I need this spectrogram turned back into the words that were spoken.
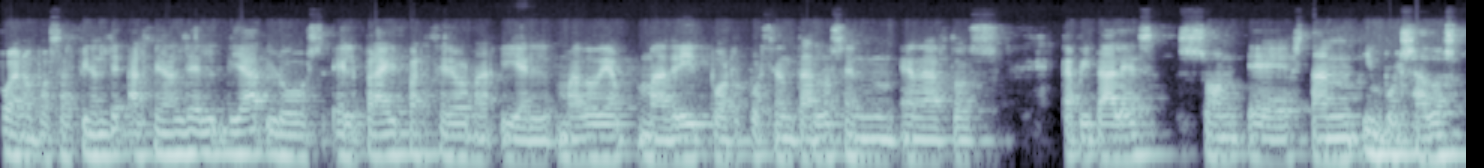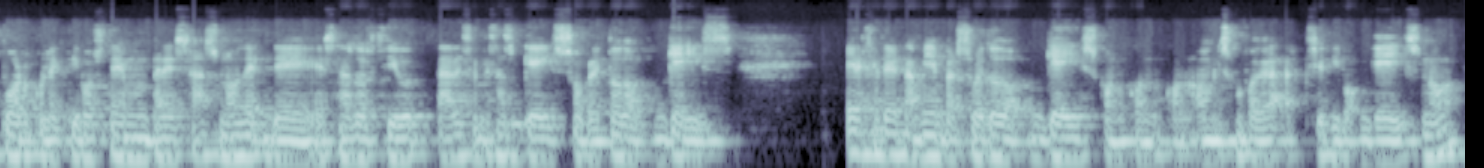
Bueno, pues al final, de- al final del día, los, el Pride Barcelona y el Mado de Madrid, por, por centrarlos en, en las dos capitales, son, eh, están impulsados por colectivos de empresas ¿no? de, de esas dos ciudades, empresas gays, sobre todo gays. LGTB también, pero sobre todo gays, con, con- con hombres con poder adquisitivo, gays, ¿no?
